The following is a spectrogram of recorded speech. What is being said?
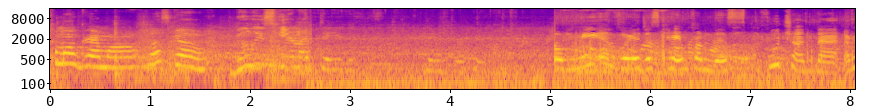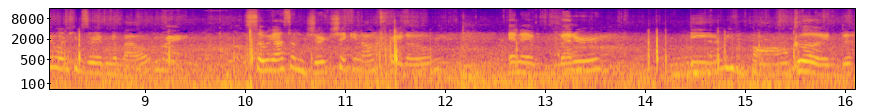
Come on, Grandma. Let's go. Billy's here like So me and Zoya just came from this food truck that everyone keeps raving about. Right. So we got some jerk chicken Alfredo, and it better be good.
